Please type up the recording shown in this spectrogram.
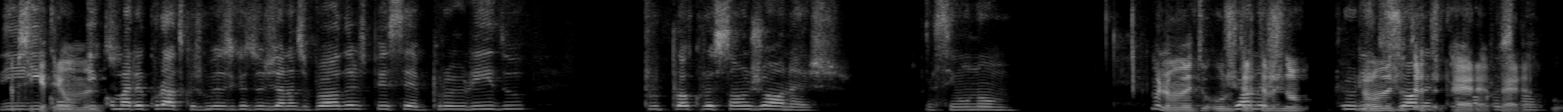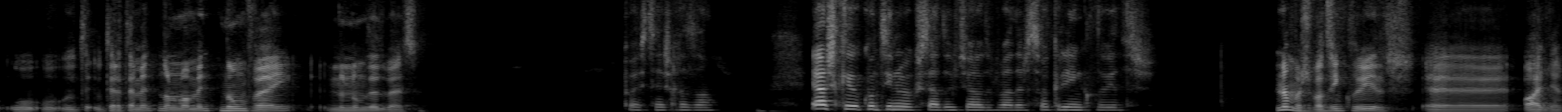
E, e, é um com- e como era curado com as músicas dos Jonas Brothers, podia ser prurido por procuração Jonas. Assim um nome. Mas normalmente o Jonas- tratamento não. Normalmente o, Jonas tra- por pera, pera. O, o, o, o tratamento normalmente não vem no nome da doença. Pois tens razão. Eu acho que eu continuo a gostar dos Jonas Brothers, só queria incluí-los. Não, mas podes incluir. eh, olha,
